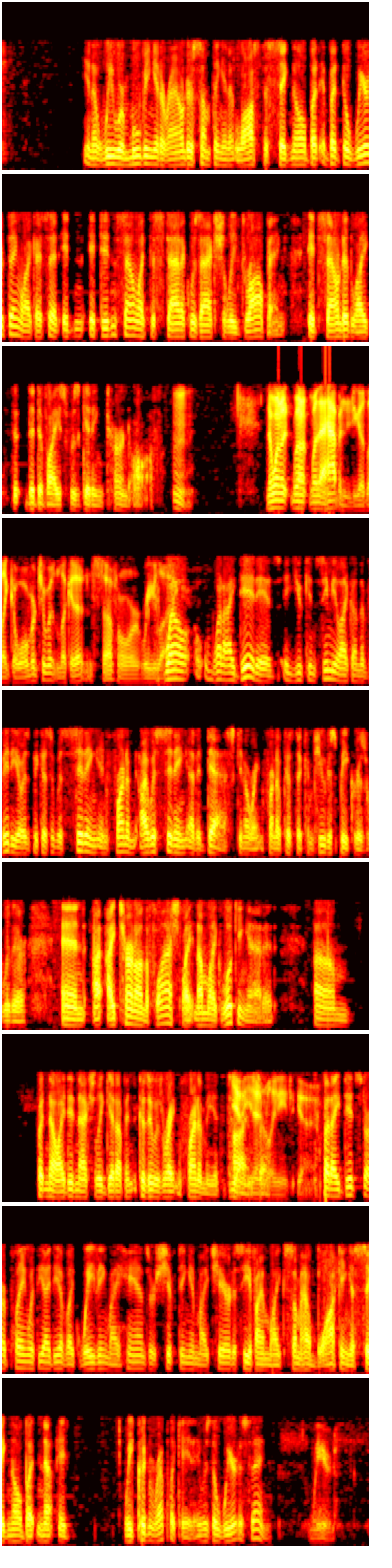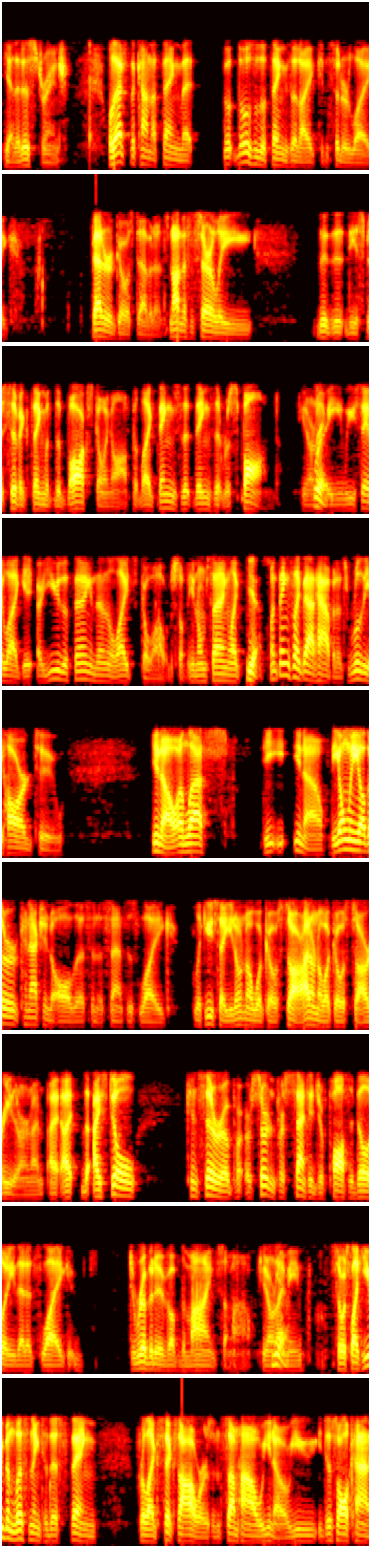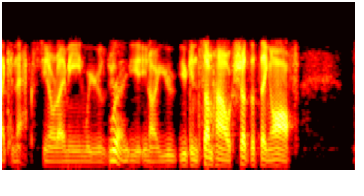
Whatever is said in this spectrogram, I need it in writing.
you know we were moving it around or something and it lost the signal. But but the weird thing like i said it it didn't sound like the static was actually dropping. It sounded like the, the device was getting turned off. Hmm. Now, when it, when when that happened, did you guys like go over to it, and look at it and stuff, or were you like? well what i did is you can see me like on the video is because it was sitting in front of me. I was sitting at a desk you know right in front of because the computer speakers were there. And i i turn on the flashlight and i'm like looking at it. Um but no i didn't actually get up and because it was right in front of me at the time. yeah, you didn't so. really need to. Yeah. but I did start playing with the idea of like waving my hands or shifting in my chair to see if I'm like somehow blocking a signal, but no, it we couldn't replicate it. It was the weirdest thing. Weird. Yeah, that is strange. Well, that's the kind of thing that th- those are the things that I consider like better ghost evidence, not necessarily the, the the specific thing with the box going off, but like things that things that respond. You know what I mean? When you say like, "Are you the thing?" and then the lights go out or something. You know what I'm saying? Like Yes. when things like that happen, it's really hard to, you know, unless the you know the only other connection to all this in a sense is like like you say you don't know what ghosts are. I don't know what ghosts are either, and I'm, I I I still consider a, a certain percentage of possibility that it's like derivative of the mind somehow. Do you know what I mean? So it's like you've been listening to this thing for like six hours and somehow you know you it just all kind of connects you know what i mean where you're Right. you, you know you you can somehow shut the thing off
